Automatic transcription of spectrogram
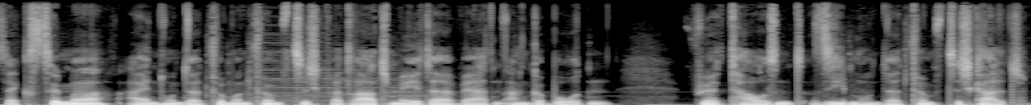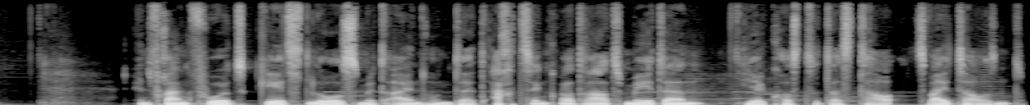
Sechs Zimmer, 155 Quadratmeter werden angeboten für 1750 kalt. In Frankfurt geht es los mit 118 Quadratmetern. Hier kostet das 2000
